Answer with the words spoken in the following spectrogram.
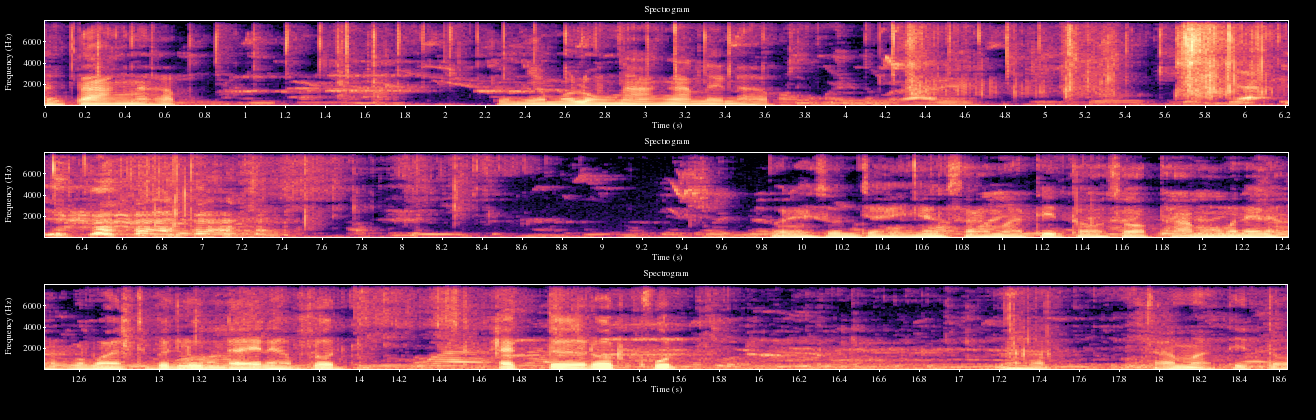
ต่างๆนะครับตัวนี้มาลงหนางานเลยนะครับ ธรรมดานี่แยะ อยู่ได้สนใจยังสามารถติดต่อสอบถามเข้ามาได้นะครับว่าจะเป็นรุ่นใดนะครับรถแฮกเตอร์รถคุดนะครับสามารถติดต่อ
